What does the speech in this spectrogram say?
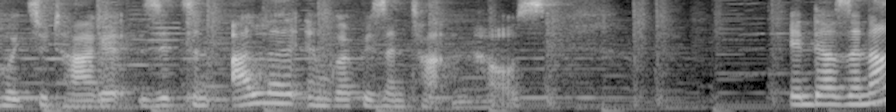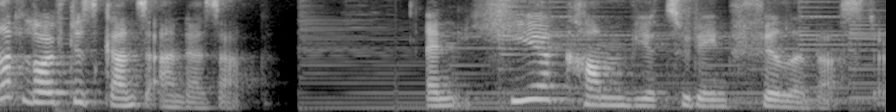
heutzutage sitzen alle im Repräsentantenhaus. In der Senat läuft es ganz anders ab. Und hier kommen wir zu den Filibuster.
